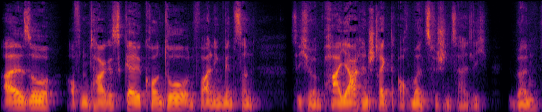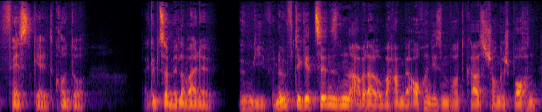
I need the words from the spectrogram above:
Also auf einem Tagesgeldkonto und vor allen Dingen, wenn es dann sich über ein paar Jahre hinstreckt, auch mal zwischenzeitlich über ein Festgeldkonto. Da gibt's ja mittlerweile irgendwie vernünftige Zinsen, aber darüber haben wir auch in diesem Podcast schon gesprochen,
